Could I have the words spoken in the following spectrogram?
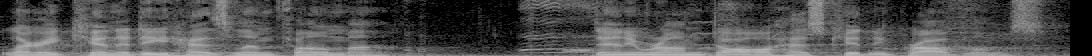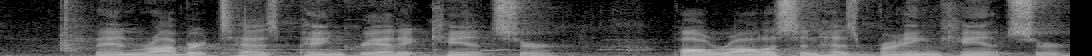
Larry Kennedy has lymphoma. Danny Ramdahl has kidney problems. Van Roberts has pancreatic cancer. Paul Rollison has brain cancer.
